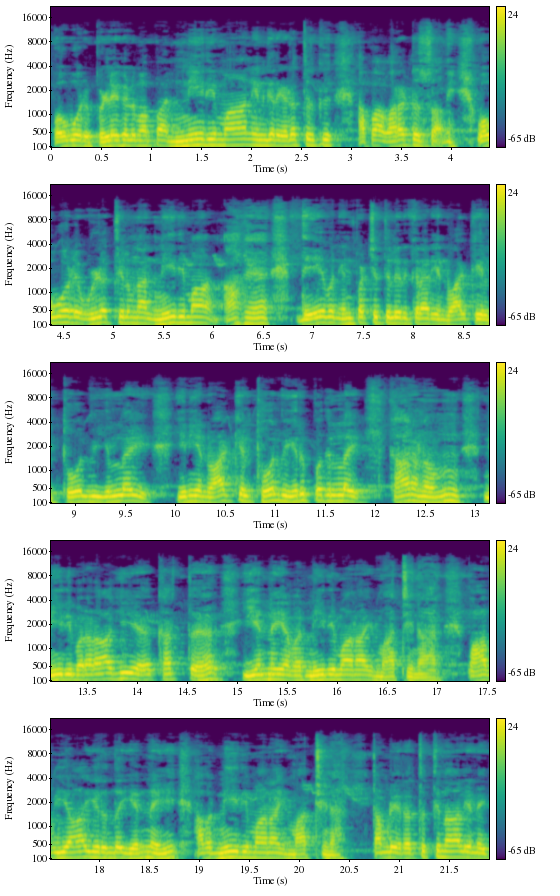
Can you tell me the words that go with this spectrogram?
ஒவ்வொரு பிள்ளைகளும் அப்பா நீதிமான் என்கிற இடத்திற்கு அப்பா வரட்டும் சுவாமி. ஒவ்வொரு உள்ளத்திலும் நான் நீதிமான். ஆக தேவன் என் பட்சத்தில் இருக்கிறார். என் வாழ்க்கையில் தோல்வி இல்லை. இனி என் வாழ்க்கையில் தோல்வி இருப்பதில்லை. காரணம் நீதிபரராகிய கர்த்தர் என்னை அவர் நீதிமானாய் மாற்றினார். பாவியாயிருந்த என்னை அவர் நீதிமானாய் மாற்றினார். தம்முடைய இரத்தத்தினால் என்னை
